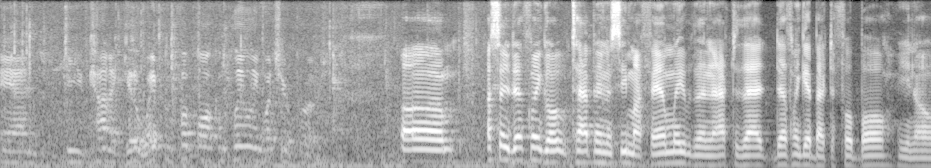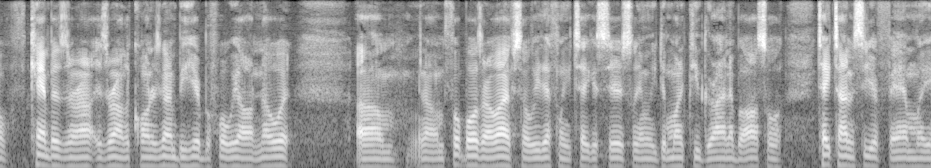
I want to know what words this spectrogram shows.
And do you kind of get away from football completely? What's your approach? Um, I say definitely go tap in and see my family, but then after that, definitely get back to football. You know, camp is around is around the corner. It's going to be here before we all know it. Um, you know, football is our life, so we definitely take it seriously, and we want to keep grinding, but also take time to see your family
